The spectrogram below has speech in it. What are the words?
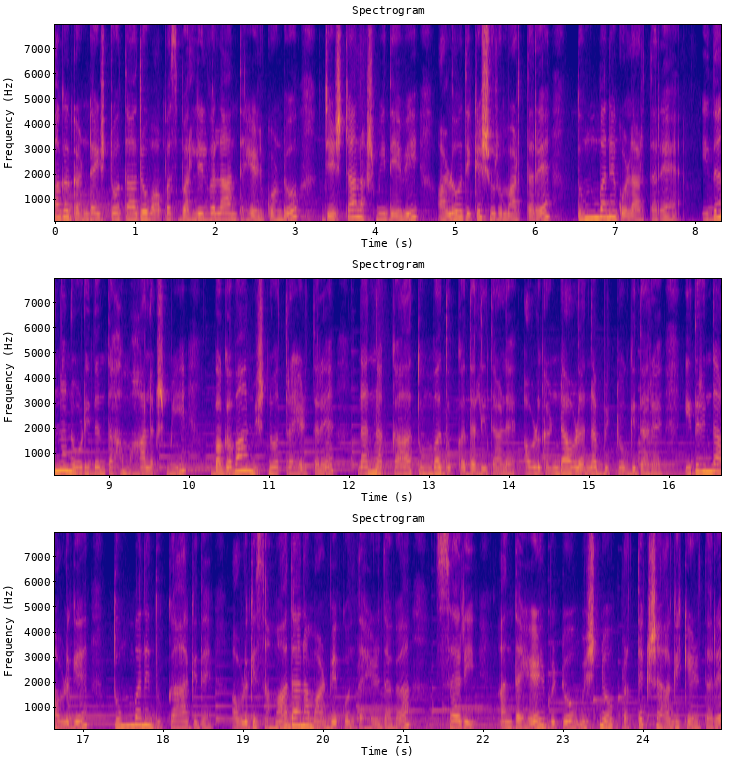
ಆಗ ಗಂಡ ಎಷ್ಟೊತ್ತಾದರೂ ವಾಪಸ್ ಬರಲಿಲ್ವಲ್ಲ ಅಂತ ಹೇಳಿಕೊಂಡು ಜ್ಯೇಷ್ಠಾಲಕ್ಷ್ಮೀ ದೇವಿ ಅಳೋದಿಕ್ಕೆ ಶುರು ಮಾಡ್ತಾರೆ. ತುಂಬನೇ ಗೊಳಾಡ್ತಾರೆ. ಇದನ್ನ ನೋಡಿದಂತಹ ಮಹಾಲಕ್ಷ್ಮಿ ಭಗವಾನ್ ವಿಷ್ಣು ಹತ್ರ ಹೇಳ್ತಾರೆ ನನ್ನ ಅಕ್ಕ ತುಂಬಾ ದುಃಖದಲ್ಲಿದ್ದಾಳೆ. ಅವಳ ಗಂಡ ಅವಳನ್ನ ಬಿಟ್ಟು ಹೋಗಿದ್ದಾರೆ ಇದರಿಂದ ಅವಳಿಗೆ ತುಂಬಾನೇ ದುಃಖ ಆಗಿದೆ. ಅವಳಿಗೆ ಸಮಾಧಾನ ಮಾಡಬೇಕು ಅಂತ ಹೇಳಿದಾಗ, ಸರಿ ಅಂತ ಹೇಳಿಬಿಟ್ಟು ವಿಷ್ಣು ಪ್ರತ್ಯಕ್ಷ ಆಗಿ ಕೇಳ್ತಾರೆ,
